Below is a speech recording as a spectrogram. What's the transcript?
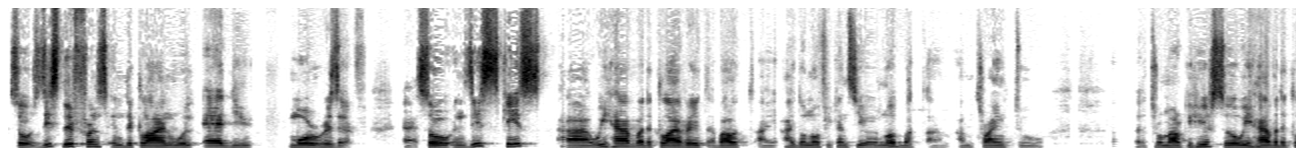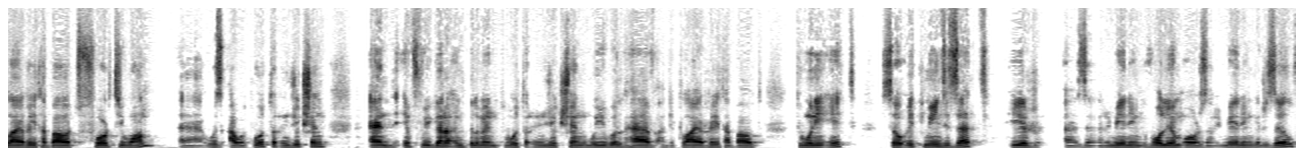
So this difference in decline will add you more reserve. Uh, so in this case, uh, we have a decline rate about, I, I don't know if you can see or not, but I'm, I'm trying to, uh, to remark here. So we have a decline rate about 41 uh, without water injection. And if we're gonna implement water injection, we will have a decline rate about 28. So it means that here the remaining volume or the remaining reserve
